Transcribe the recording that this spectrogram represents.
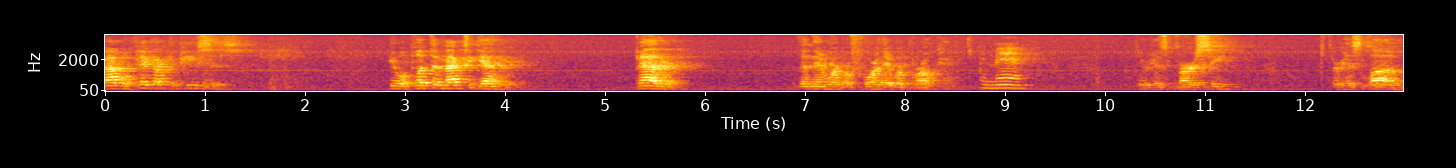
God will pick up the pieces. He will put them back together better than they were before they were broken. Amen. Through His mercy, through His love,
